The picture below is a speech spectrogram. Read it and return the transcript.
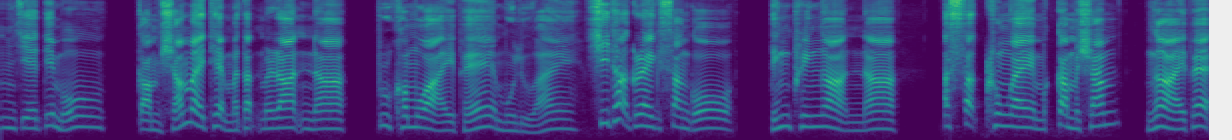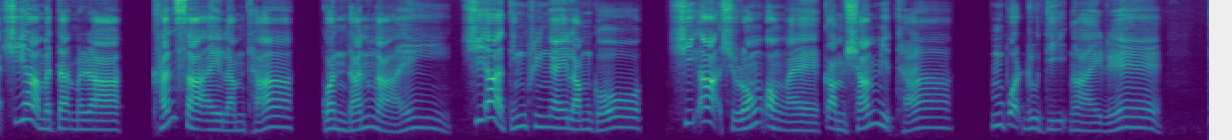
อินเจติโมกำช้ำไอเทมตัดมรานนาปรูคมวายเพมูลูไอชีทะเกรกสังโกดิงพริงงานนาอสักครุงไอมกัมชัม ง่ายเพชีหะมตัดมราขันสาไอลำทากวนดันง่ายชีอะดิงพริงไอลำโกชีอะชร้องอองไอกัมชัมมิทามปวดรูดีง่ายเร่ได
